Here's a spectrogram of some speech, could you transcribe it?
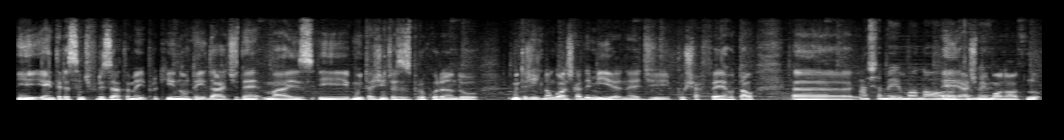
E é interessante frisar também, porque não tem idade, né? Mas e muita gente às vezes procurando. Muita gente não gosta de academia, né? De puxar ferro e tal. Uh, acha meio monótono. É, acha né? meio monótono. Uh,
